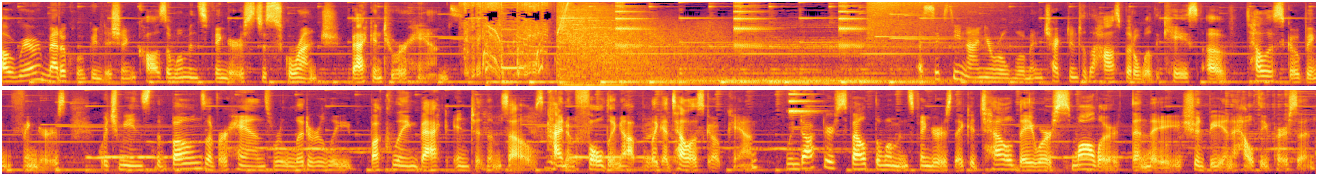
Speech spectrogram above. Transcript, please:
A rare medical condition caused a woman's fingers to scrunch back into her hands. A 69 year old woman checked into the hospital with a case of telescoping fingers, which means the bones of her hands were literally buckling back into themselves, kind of folding up like a telescope can. When doctors felt the woman's fingers, they could tell they were smaller than they should be in a healthy person.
